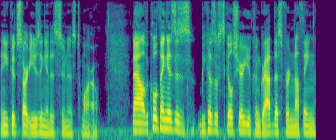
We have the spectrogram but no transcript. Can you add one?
and you could start using it as soon as tomorrow. Now, the cool thing is, is because of Skillshare, you can grab this for nothing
